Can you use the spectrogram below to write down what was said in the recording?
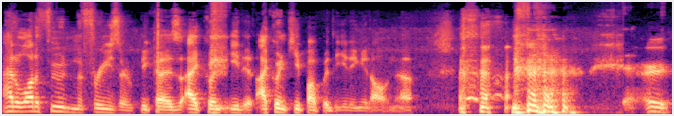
I had a lot of food in the freezer because I couldn't eat it. I couldn't keep up with eating it all. No. or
